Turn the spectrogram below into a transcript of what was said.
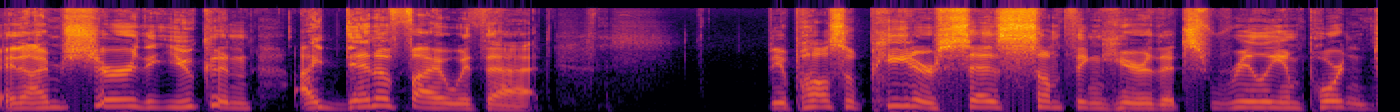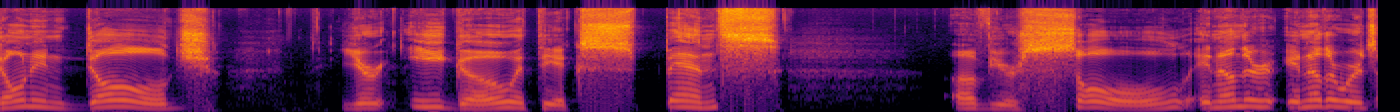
And I'm sure that you can identify with that. The apostle Peter says something here that's really important. Don't indulge your ego at the expense of your soul. In other in other words,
